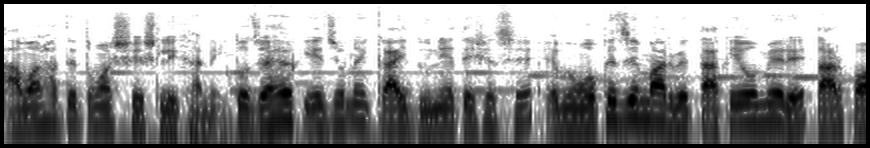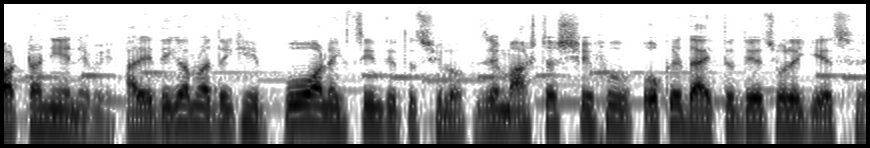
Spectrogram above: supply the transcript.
আমার হাতে তোমার শেষ লেখা নেই। তো যাই হোক এই জন্যই কাই দুনিয়াতে এসেছে এবং ওকে যে মারবে, তাকেও মেরে তার পাওয়ারটা নিয়ে নেবে। আর এদিকে আমরা দেখি পো অনেক চিন্তিত ছিল যে মাস্টার শেফু ওকে দায়িত্ব দিয়ে চলে গিয়েছে।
